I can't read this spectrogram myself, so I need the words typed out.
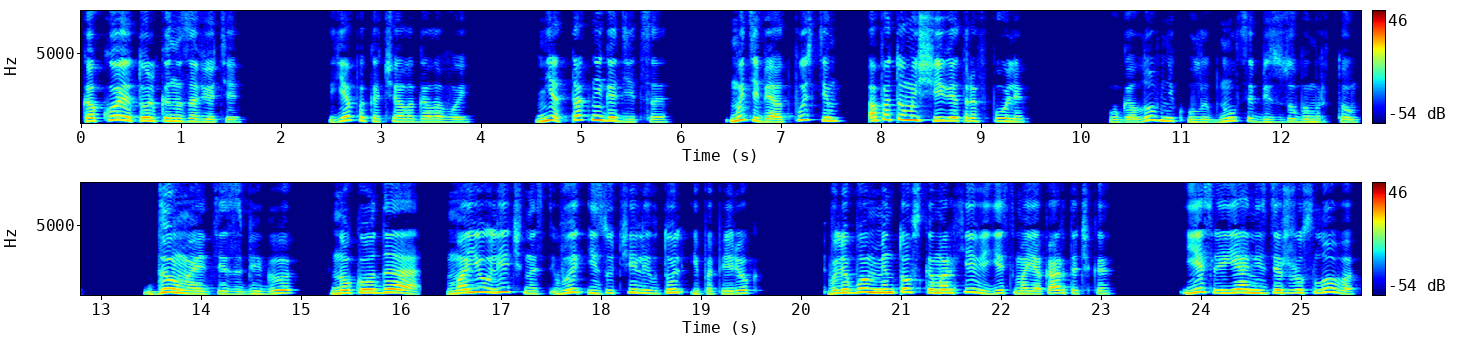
какое только назовете. Я покачала головой. Нет, так не годится. Мы тебя отпустим, а потом ищи ветра в поле. Уголовник улыбнулся беззубым ртом. Думаете, сбегу? Но куда? Мою личность вы изучили вдоль и поперек. В любом ментовском архиве есть моя карточка. Если я не сдержу слова,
